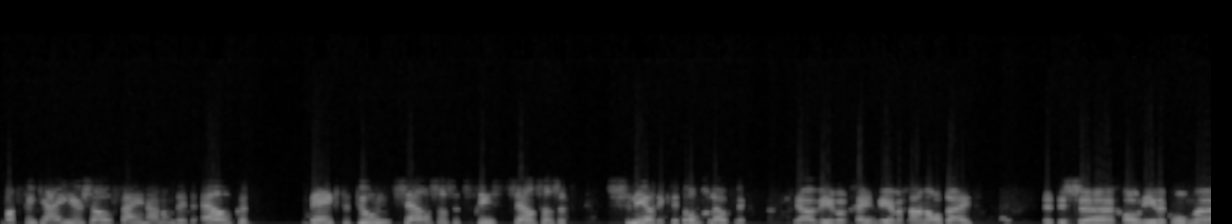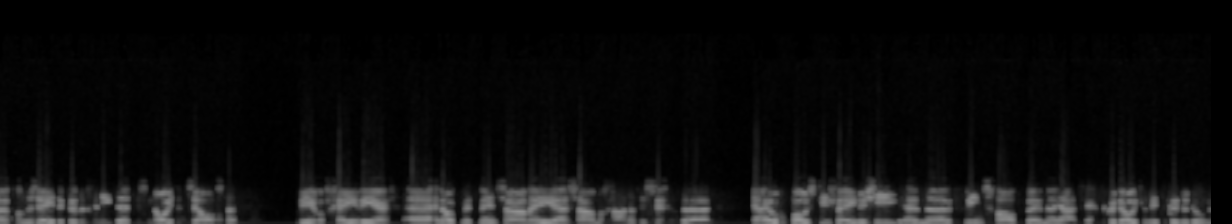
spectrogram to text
wat vind jij hier zo fijn aan om dit elke week te doen? Zelfs als het vriest, zelfs als het sneeuwt. Ik vind het ongelooflijk. Ja, weer of geen weer, we gaan altijd. Het is eh, gewoon heerlijk om eh, van de zee te kunnen genieten. Het is nooit hetzelfde. Weer of geen weer. eh, en ook met mensen waarmee samen gaan. Het is echt ja, heel veel positieve energie en vriendschap. En ja, het is echt een cadeautje om dit te kunnen doen.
